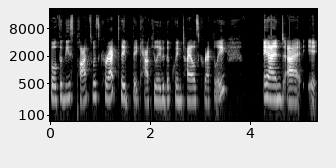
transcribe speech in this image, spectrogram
both of these plots was correct, they, they calculated the quintiles correctly, and uh, it,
